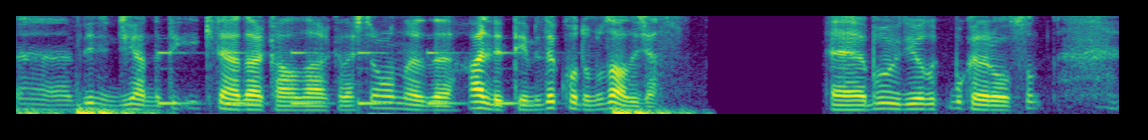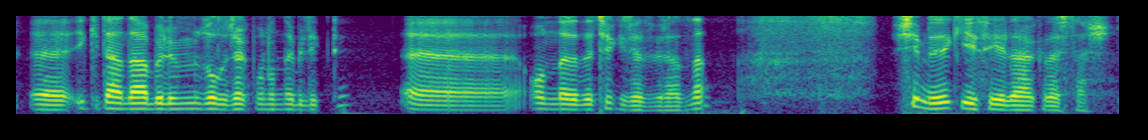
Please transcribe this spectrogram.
Ee, birinci hallettik. İki tane daha kaldı arkadaşlar. Onları da hallettiğimizde kodumuzu alacağız. Ee, bu videoluk bu kadar olsun. Ee, iki tane daha bölümümüz olacak bununla birlikte. Ee, onları da çekeceğiz birazdan. Şimdilik iyi seyirler arkadaşlar.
